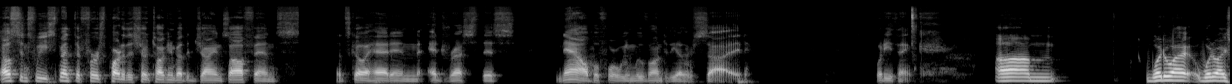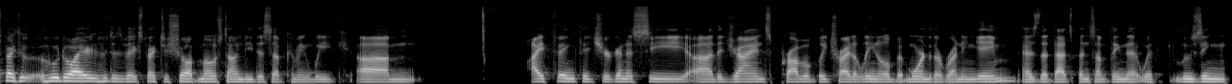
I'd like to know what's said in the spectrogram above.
Well, since we spent the first part of the show talking about the Giants offense, let's go ahead and address this now before we move on to the other side. What do you think? Um what do I what do I expect who do I who does we expect to show up most on D this upcoming week? Um I think that you're going to see uh, the Giants probably try to lean a little bit more into the running game, as that that's been something that with losing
